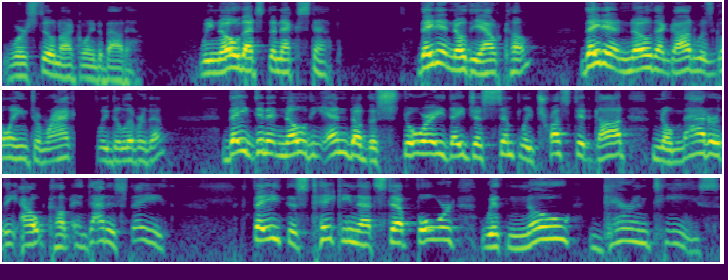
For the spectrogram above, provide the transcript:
we're still not going to bow down. We know that's the next step. They didn't know the outcome. They didn't know that God was going to miraculously deliver them. They didn't know the end of the story. They just simply trusted God no matter the outcome. And that is faith. Faith is taking that step forward with no guarantees.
